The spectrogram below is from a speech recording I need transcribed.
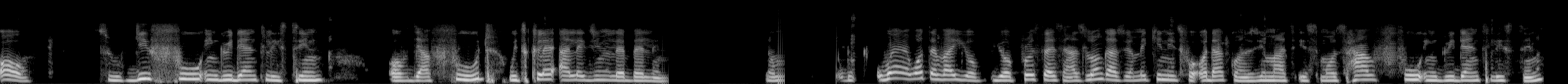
all, to give full ingredient listing of their food with clear allergen labeling. No where whatever your your processing, as long as you're making it for other consumers, it must have full ingredient listing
